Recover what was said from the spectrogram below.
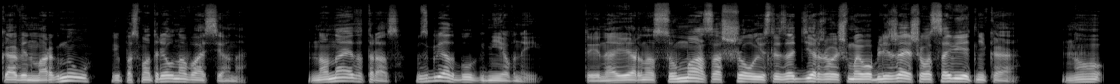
Кавин моргнул и посмотрел на Васяна. Но на этот раз взгляд был гневный. «Ты, наверное, с ума сошел, если задерживаешь моего ближайшего советника!» «Но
